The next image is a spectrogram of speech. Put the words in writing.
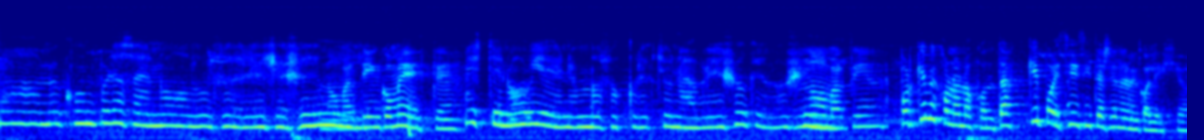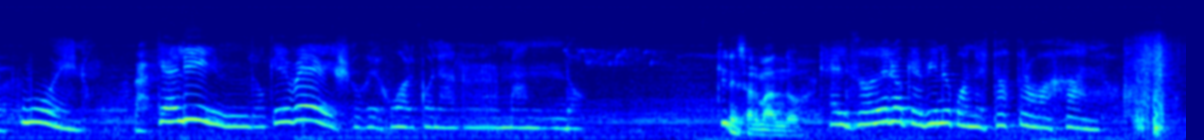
Mamá, ¿me compras el nuevo dulce de leche Jimmy? No, Martín, come este. Este no viene en vasos coleccionables, yo quiero Jimmy. No, Martín. ¿Por qué mejor no nos contás qué poesía hiciste ayer en el colegio? Bueno, qué lindo, qué bello que jugar con Armando. ¿Quién es Armando? El sodero que viene cuando estás trabajando.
